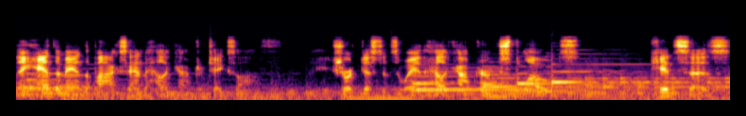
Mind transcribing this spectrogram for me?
They hand the man the box, and the helicopter takes off. Short distance away, the helicopter explodes. Kidd says,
